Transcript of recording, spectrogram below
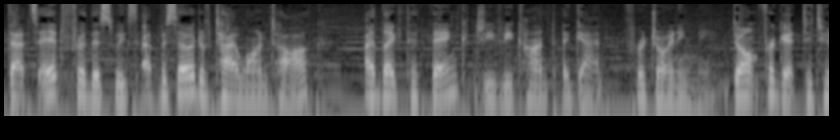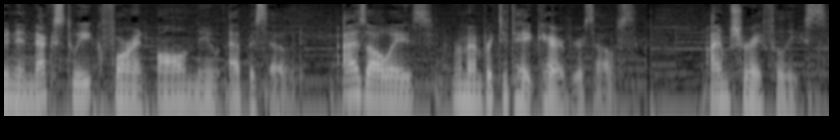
that's it for this week's episode of taiwan talk I'd like to thank GV Kant again for joining me. Don't forget to tune in next week for an all new episode. As always, remember to take care of yourselves. I'm Sheree Felice.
